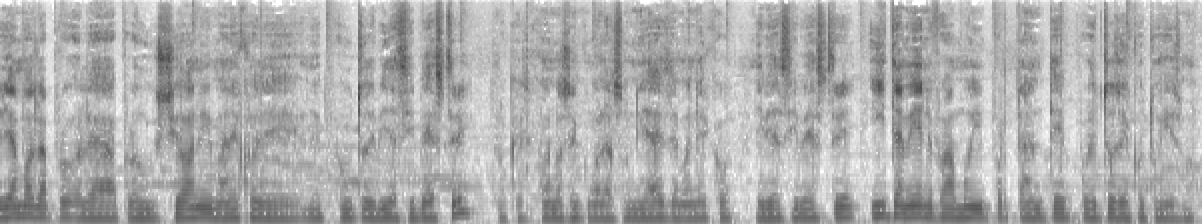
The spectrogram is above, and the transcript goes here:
Apoyamos la, la, producción y manejo de, de productos de vida silvestre, lo que se conocen como las unidades de manejo de vida silvestre, y también de forma muy importante proyectos de ecoturismo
